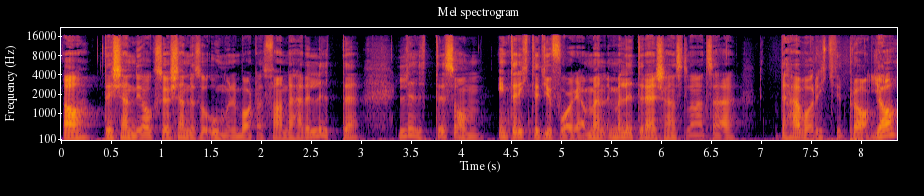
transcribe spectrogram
Ja, det kände jag också. Jag kände så omedelbart att fan det här är lite, lite som, inte riktigt Euphoria, men, men lite den känslan att så här, det här var riktigt bra. Ja,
